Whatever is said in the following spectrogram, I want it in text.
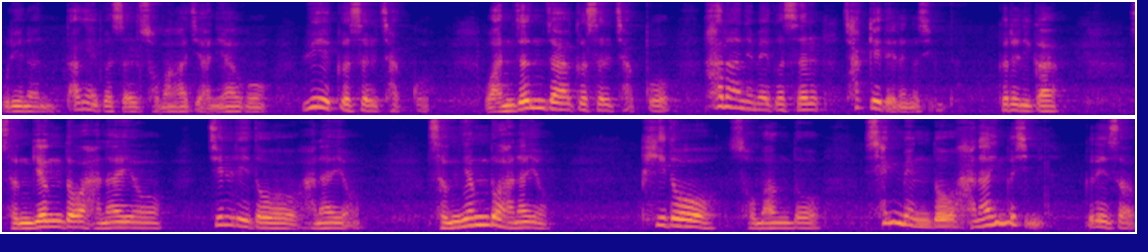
우리는 땅의 것을 소망하지 아니하고 위의 것을 찾고 완전자 것을 찾고 하나님의 것을 찾게 되는 것입니다. 그러니까 성경도 하나요, 진리도 하나요, 성령도 하나요, 피도 소망도 생명도 하나인 것입니다. 그래서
